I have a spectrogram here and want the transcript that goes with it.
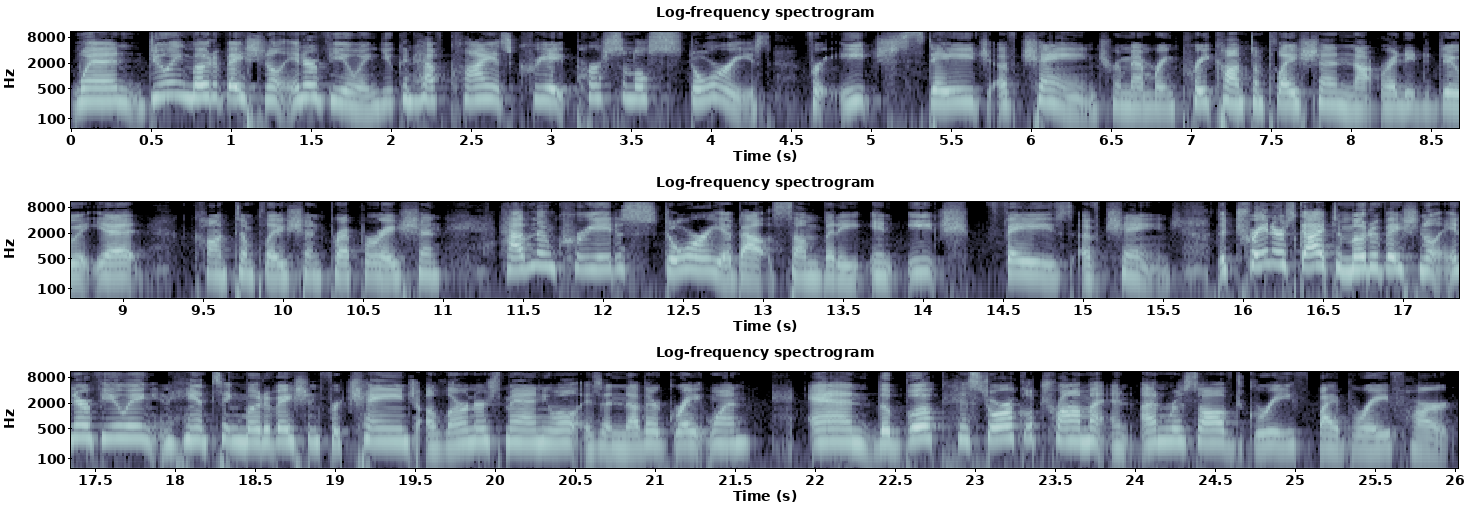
When doing motivational interviewing, you can have clients create personal stories for each stage of change, remembering pre contemplation, not ready to do it yet, contemplation, preparation. Have them create a story about somebody in each phase of change. The Trainer's Guide to Motivational Interviewing, Enhancing Motivation for Change, a learner's manual is another great one. And the book Historical Trauma and Unresolved Grief by Brave Heart.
